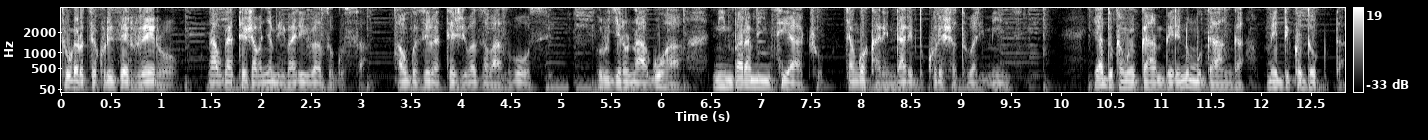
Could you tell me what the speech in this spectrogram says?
tugarutse kuri zeru rero ntabwo yateje abanyamibare ibibazo gusa ahubwo zeru yateje ibibazo abantu bose. Urugero naguha ni imbaraminsi yacu cyangwa kalendari dukoresha tubara iminsi. Yadukanywe bwa mbere n'umuganga medical doctor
